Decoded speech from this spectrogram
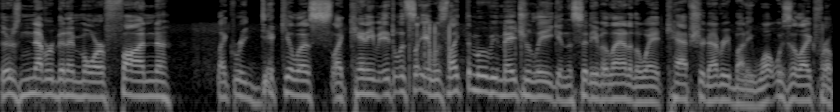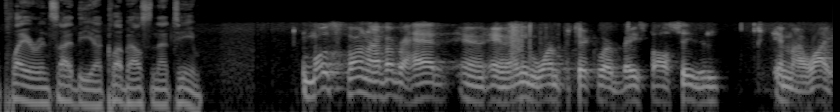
there's never been a more fun, like ridiculous, like can't even. It, let's say it was like the movie Major League in the city of Atlanta, the way it captured everybody. What was it like for a player inside the uh, clubhouse in that team? Most fun I've ever had in, in any one particular baseball season in my life,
